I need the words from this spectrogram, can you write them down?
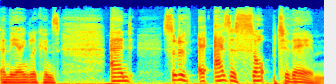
and the Anglicans. And sort of as a sop to them,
